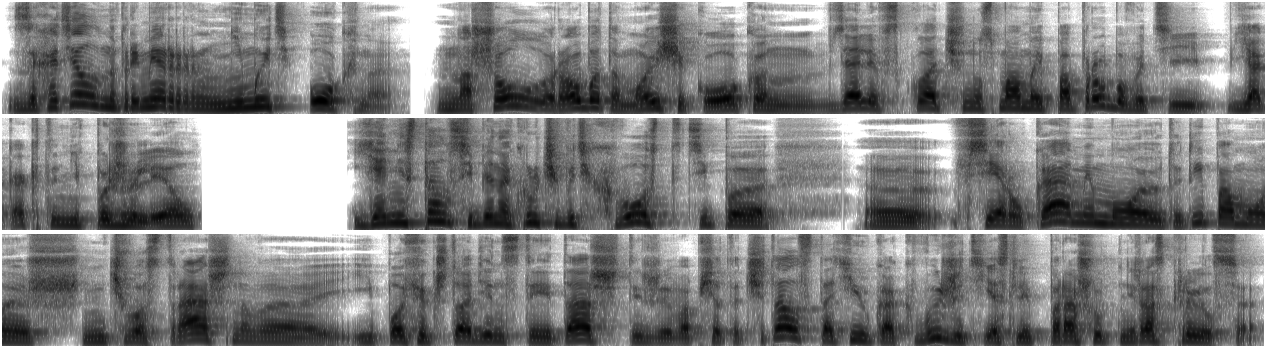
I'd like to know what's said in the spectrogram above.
Захотел, например, не мыть окна. Нашел робота-мойщика окон, взяли в складчину с мамой попробовать, и я как-то не пожалел. Я не стал себе накручивать хвост, типа все руками моют, и ты помоешь, ничего страшного, и пофиг, что одиннадцатый этаж, ты же вообще-то читал статью, как выжить, если парашют не раскрылся.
